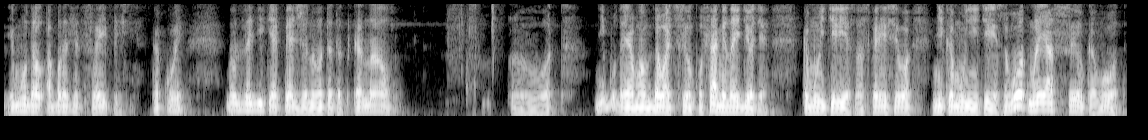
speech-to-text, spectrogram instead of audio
ему дал образец своей песни. Какой? Ну, вот зайдите опять же на вот этот канал. Вот. Не буду я вам давать ссылку, сами найдете, кому интересно. Скорее всего, никому не интересно. Вот моя ссылка, вот.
